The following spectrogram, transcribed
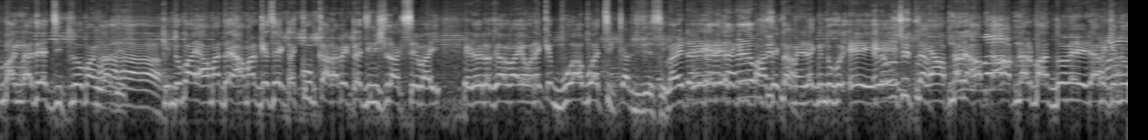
বাংলাদেশ জিতলো বাংলাদেশ। হ্যাঁ, হ্যাঁ। কিন্তু ভাই আমাদের আমার কাছে একটা খুব খারাপ একটা জিনিস লাগছে ভাই এটা হলো ভাই অনেকে বুয়া বুয়া চিৎকার দিতেছে। ভাই, এটা- কিন্তু আপনার আপনার মাধ্যমে এটা আমি কিন্তু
